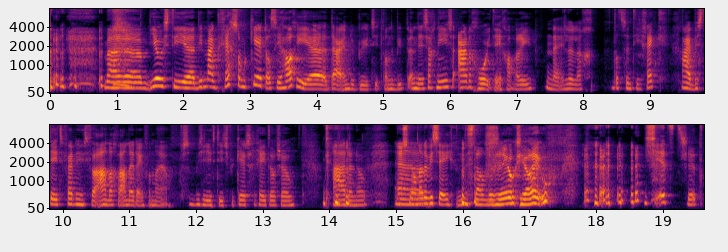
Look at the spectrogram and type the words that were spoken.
maar uh, Joost die, uh, die maakt rechtsomkeerd als hij Harry uh, daar in de buurt ziet van de biep. En die zegt niet eens aardig hooi tegen Harry. Nee, lullig. Dat vindt hij gek. Maar hij besteedt verder niet veel aandacht aan. Hij denkt van, nou ja, misschien heeft hij iets verkeerds gegeten of zo. I don't know. uh, snel naar de wc. snel naar de wc ook. Ja, oeh. shit. Shit.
